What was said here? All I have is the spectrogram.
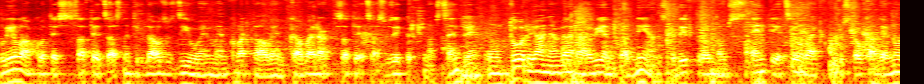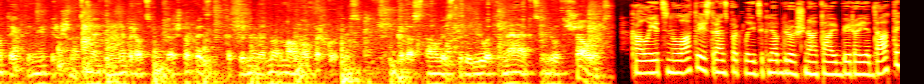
Lielākoties tas attiecās ne tik daudz uz dzīvojamiem kvartāliem, kā vairāk tas attiecās uz iepirkšanās centriem. Un tur jāņem vērā viena tāda nianses, kad ir, protams, entie cilvēki, kurus kaut kādiem noteiktiem iepirkšanās centriem nebrauc vienkārši tāpēc, ka tur nevar normāli nopirkoties. Ka tās stāvvietas tur ir ļoti nērts un ļoti šauras. Kā liecina Latvijas transporta līdzekļu apdrošinātāju biroja dati,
